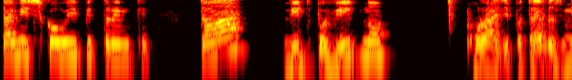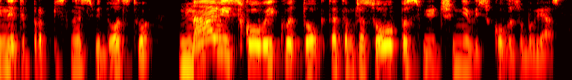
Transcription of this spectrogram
та військової підтримки, та відповідно у разі потреби змінити прописне свідоцтво на військовий квиток та тимчасове посвідчення військовозобов'язаного.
